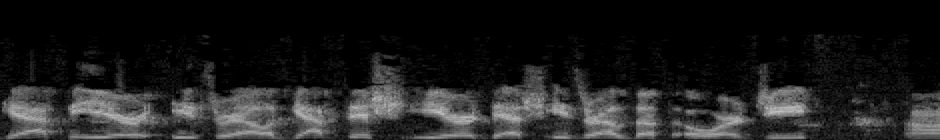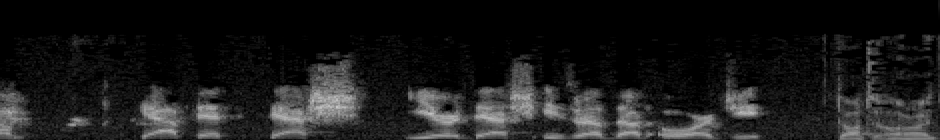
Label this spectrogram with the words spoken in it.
Gap year Israel. Gap dash year dash Israel dot org. Um, gap dash year dash Israel dot org. Dot org,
